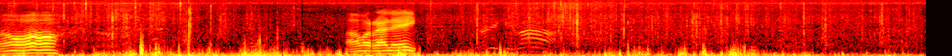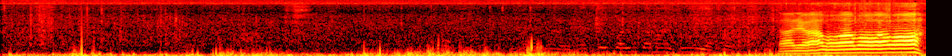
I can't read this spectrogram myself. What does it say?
Vamos, vamos. Vamos, Raleigh. Dale, vamos, vamos, vamos.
